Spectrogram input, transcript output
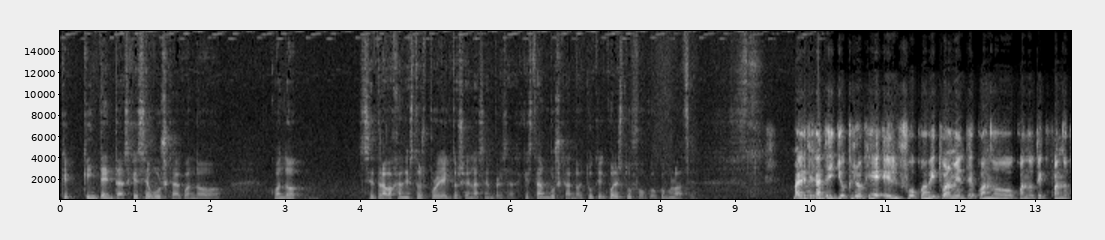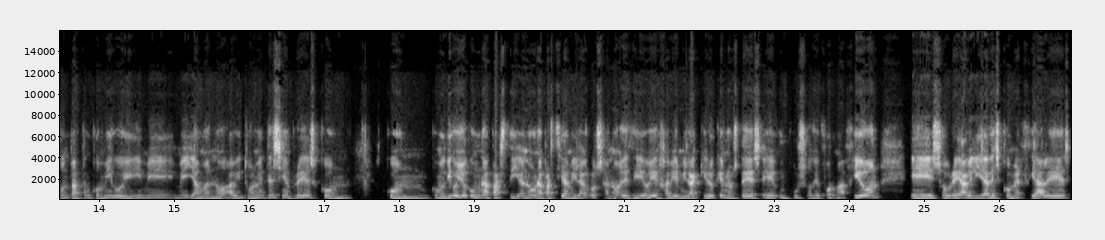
qué, intentas, qué se busca cuando, cuando se trabajan estos proyectos en las empresas? ¿Qué están buscando? ¿Tú qué, ¿Cuál es tu foco? ¿Cómo lo haces? Vale, fíjate, yo creo que el foco habitualmente cuando, cuando, te, cuando contactan conmigo y me, me llaman, ¿no? Habitualmente siempre es con, con, como digo yo, con una pastilla, ¿no? Una pastilla milagrosa, ¿no? Es decir, oye, Javier, mira, quiero que nos des eh, un curso de formación eh, sobre habilidades comerciales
